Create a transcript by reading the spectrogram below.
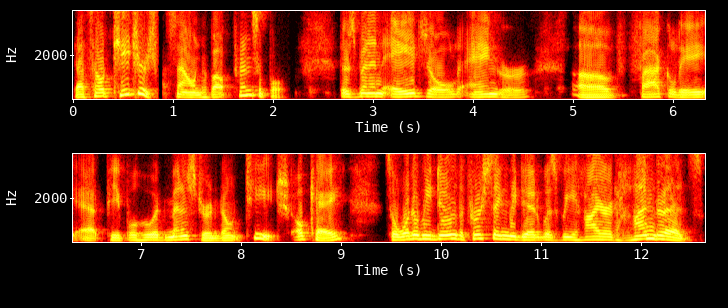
That's how teachers sound about principal. There's been an age old anger of faculty at people who administer and don't teach. Okay, so what did we do? The first thing we did was we hired hundreds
